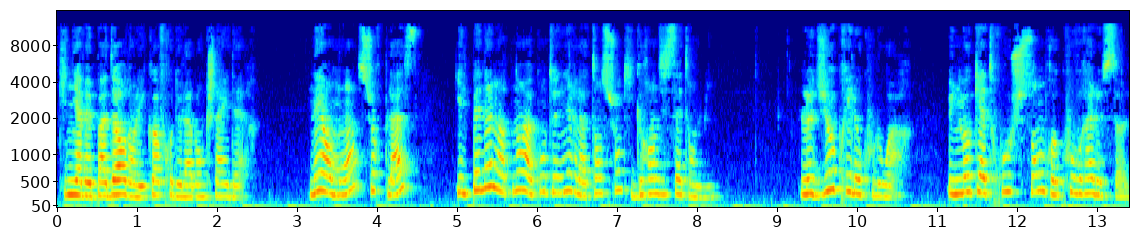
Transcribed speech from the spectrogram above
qu'il n'y avait pas d'or dans les coffres de la banque Schneider. Néanmoins, sur place, il peinait maintenant à contenir la tension qui grandissait en lui. Le duo prit le couloir. Une moquette rouge sombre couvrait le sol.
